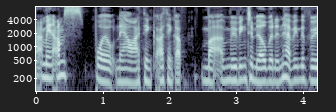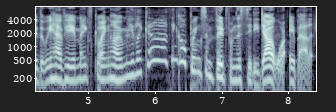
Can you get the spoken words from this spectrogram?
I mean, I'm spoiled now. I think. I think. My, moving to Melbourne and having the food that we have here makes going home. You're like, oh, I think I'll bring some food from the city. Don't worry about it.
